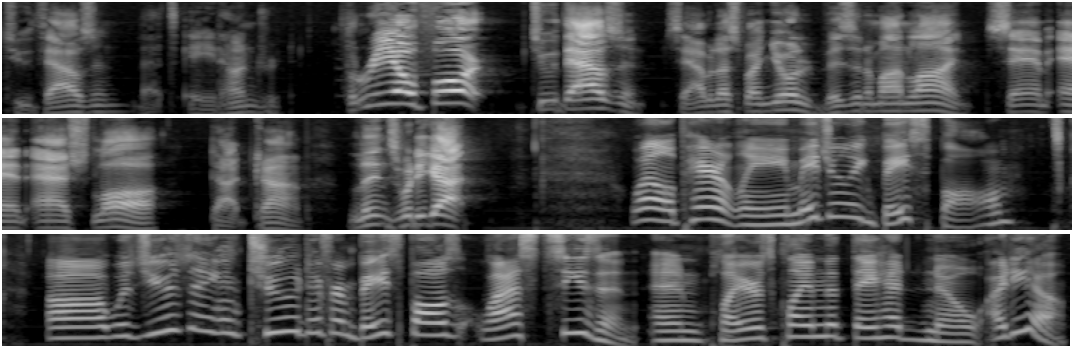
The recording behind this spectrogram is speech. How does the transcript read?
2000. That's 800 304 2000. Se habla español. Visit them online. samandashlaw.com. Linz, what do you got? Well, apparently, Major League Baseball uh, was using two different baseballs last season, and players claim that they had no idea,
